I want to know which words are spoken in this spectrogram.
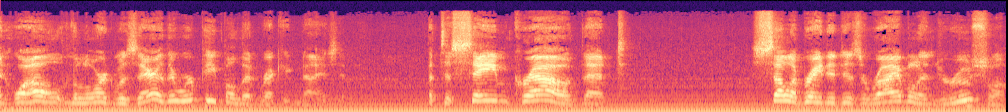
And while the Lord was there, there were people that recognized him. But the same crowd that celebrated his arrival in Jerusalem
